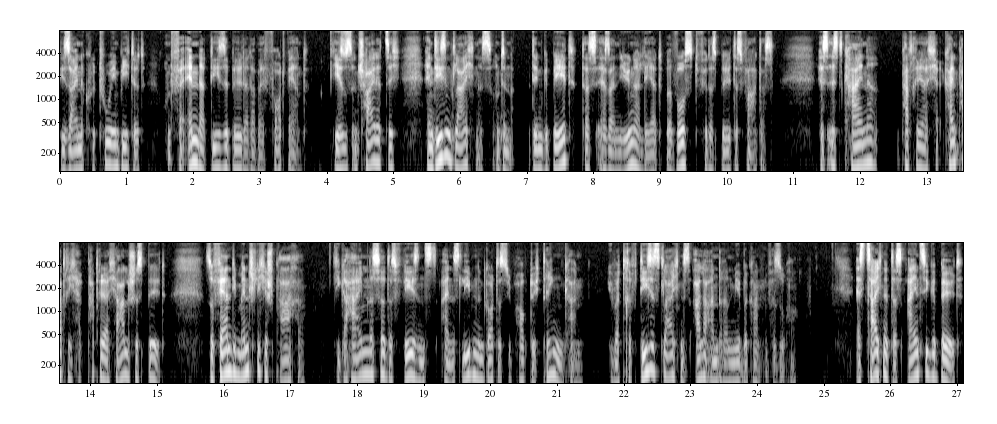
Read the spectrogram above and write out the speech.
die seine Kultur ihm bietet, und verändert diese Bilder dabei fortwährend. Jesus entscheidet sich in diesem Gleichnis und in dem Gebet, das er seine Jünger lehrt, bewusst für das Bild des Vaters. Es ist keine Patriarch kein Patriarch patriarchalisches Bild. Sofern die menschliche Sprache die Geheimnisse des Wesens eines liebenden Gottes überhaupt durchdringen kann, übertrifft dieses Gleichnis alle anderen mir bekannten Versuche. Es zeichnet das einzige Bild,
